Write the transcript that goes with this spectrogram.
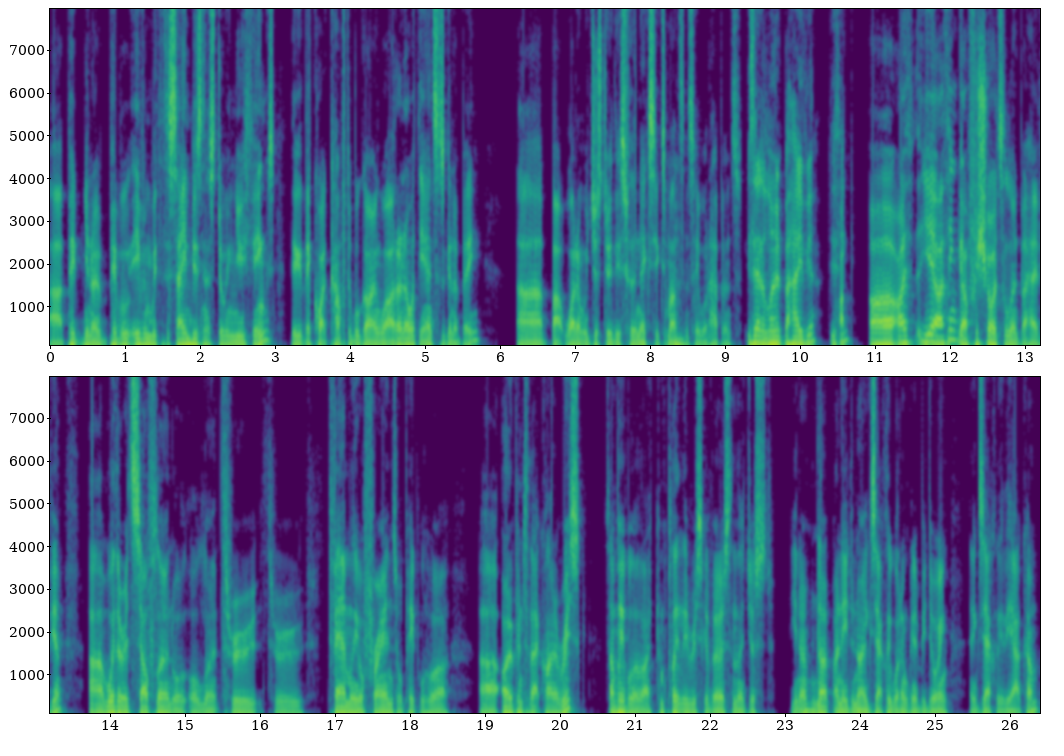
uh, people you know people even with the same business doing new things, they, they're quite comfortable going. Well, I don't know what the answer is going to be. Uh, but why don't we just do this for the next six months and see what happens? Is that a learnt behavior? Do you think? Uh, I th- yeah, I think uh, for sure it's a learned behavior, uh, whether it's self-learned or, or learnt through through family or friends or people who are uh, open to that kind of risk. Some people are like completely risk averse and they're just you know, nope, I need to know exactly what I'm going to be doing and exactly the outcome.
